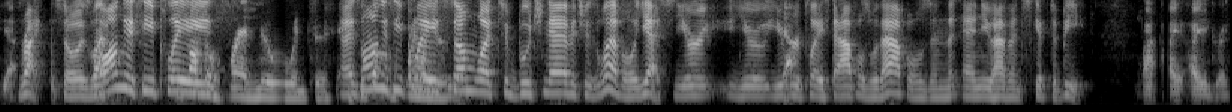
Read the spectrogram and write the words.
Yes. Right. So as But long as he He's plays, also brand new into. as long as he plays somewhat to Buchnevich's level, yes, you're you're you've Yeah. replaced apples with apples, and and you haven't skipped a beat. I, I, I agree.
